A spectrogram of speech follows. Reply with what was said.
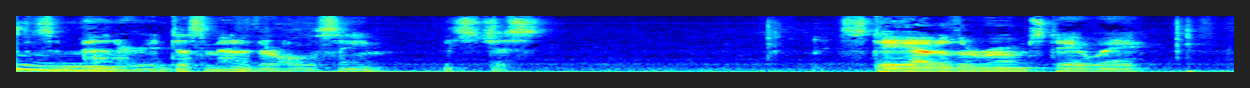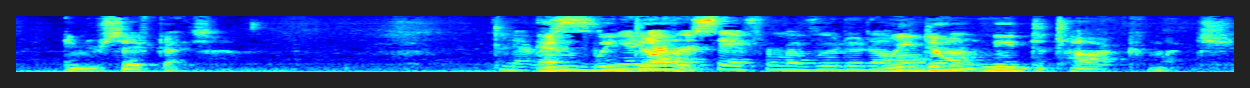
doesn't matter. It doesn't matter. They're all the same. It's just stay out of the room, stay away, and you're safe, guys. Never, And we you're don't- never safe from a voodoo doll. We don't need to talk much.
